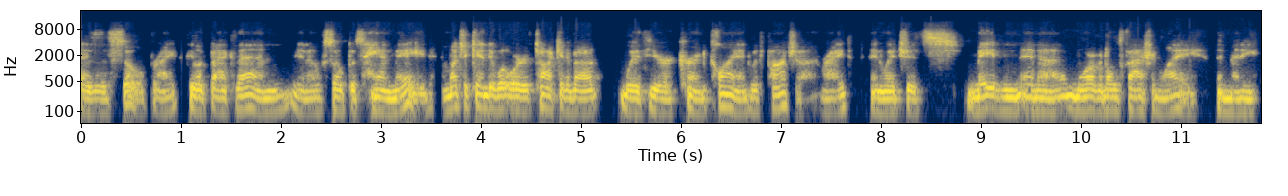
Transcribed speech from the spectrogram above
as a soap right? If you look back then you know soap was handmade much akin to what we're talking about with your current client with pacha right? In which it's made in, in a more of an old fashioned way in many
